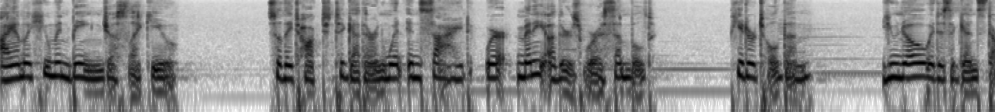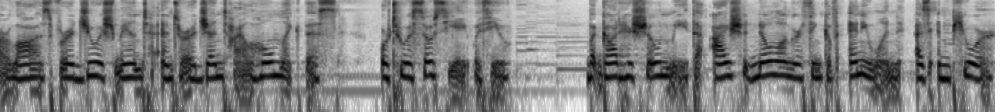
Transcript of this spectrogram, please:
I am a human being just like you. So they talked together and went inside, where many others were assembled. Peter told them, You know it is against our laws for a Jewish man to enter a Gentile home like this or to associate with you. But God has shown me that I should no longer think of anyone as impure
